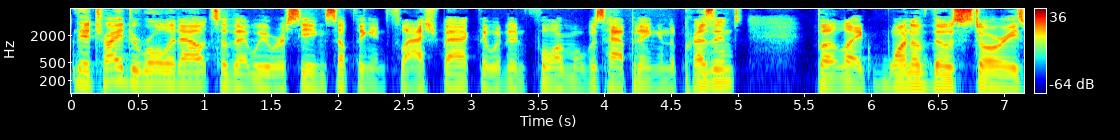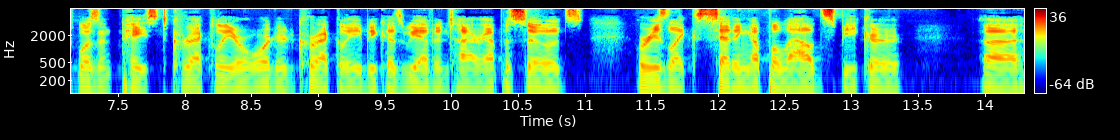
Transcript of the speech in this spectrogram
they tried to roll it out so that we were seeing something in flashback that would inform what was happening in the present. But like one of those stories wasn't paced correctly or ordered correctly because we have entire episodes where he's like setting up a loudspeaker, uh,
